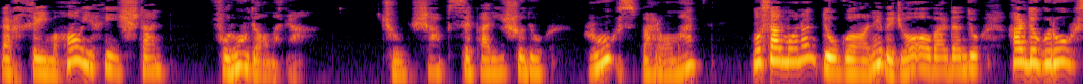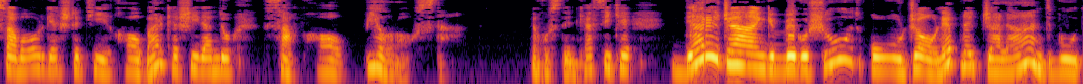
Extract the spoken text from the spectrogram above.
در خیمه های خیشتن فرود آمدند. چون شب سپری شد و روز برآمد مسلمانان دوگانه به جا آوردند و هر دو گروه سوار گشت تیغها برکشیدند و صفها بیاراستند. نخستین کسی که در جنگ بگشود قورجان ابن جلند بود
